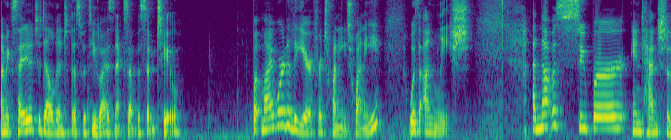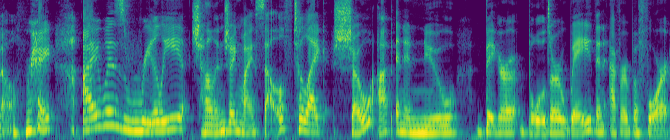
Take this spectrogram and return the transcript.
I'm excited to delve into this with you guys next episode too. But my word of the year for 2020 was unleash. And that was super intentional, right? I was really challenging myself to like show up in a new, bigger, bolder way than ever before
